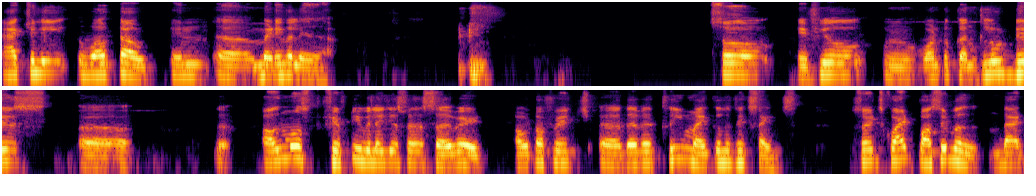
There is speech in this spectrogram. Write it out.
actually worked out in uh, medieval era. so if you um, want to conclude this, uh, almost 50 villages were surveyed, out of which uh, there were three microlithic sites. So it's quite possible that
